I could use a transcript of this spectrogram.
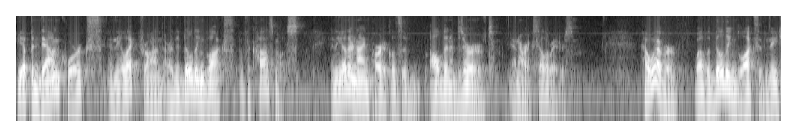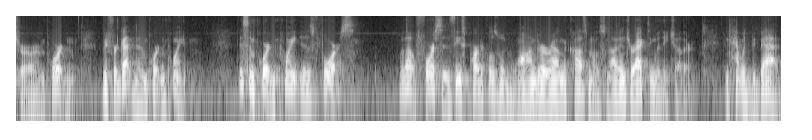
The up and down quarks and the electron are the building blocks of the cosmos, and the other nine particles have all been observed in our accelerators. However, while the building blocks of nature are important, we've forgotten an important point. This important point is force. Without forces, these particles would wander around the cosmos, not interacting with each other, and that would be bad.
